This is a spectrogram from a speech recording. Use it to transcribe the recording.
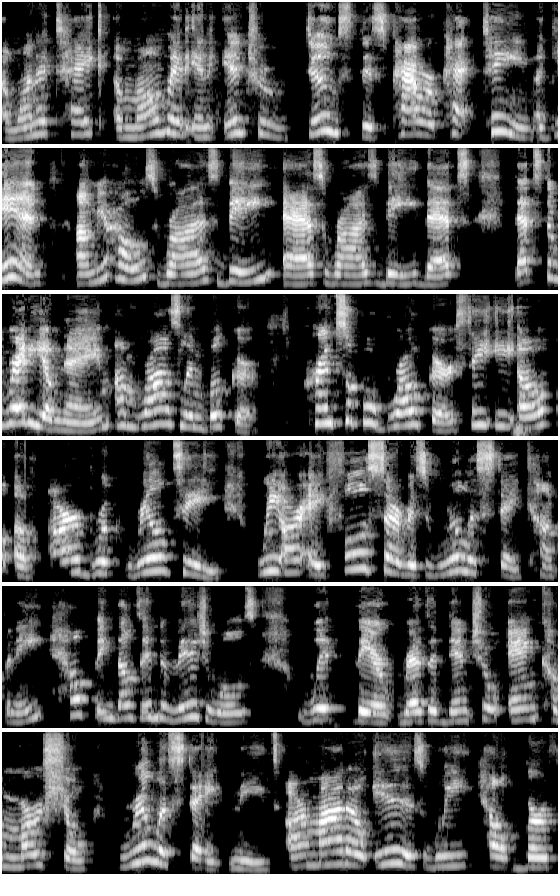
I want to take a moment and introduce this Power Pack team. Again, I'm your host, Roz B, as Roz B. That's that's the radio name. I'm Rosalind Booker principal broker, CEO of Arbrook Realty. We are a full service real estate company helping those individuals with their residential and commercial real estate needs. Our motto is we help birth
